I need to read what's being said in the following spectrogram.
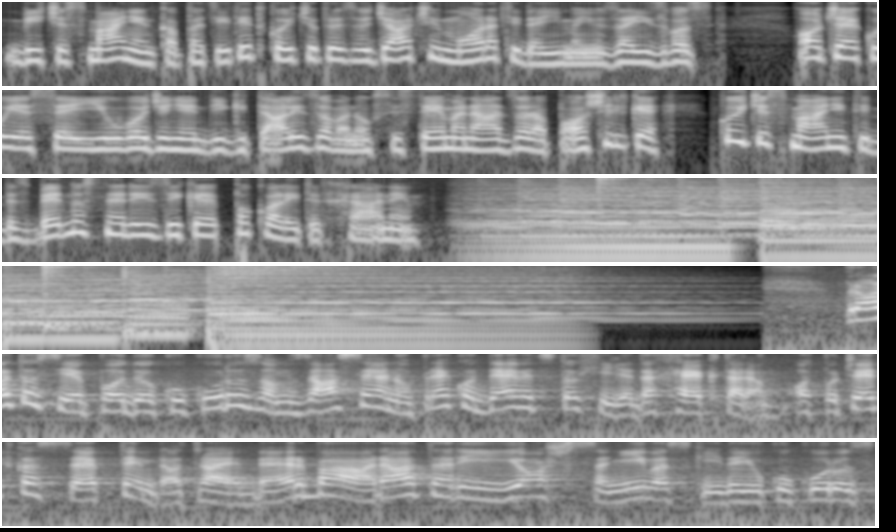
Biće smanjen kapacitet koji će proizvođači morati da imaju za izvoz. Očekuje se i uvođenje digitalizovanog sistema nadzora pošiljke koji će smanjiti bezbednostne rizike po kvalitet hrane. Proletos je pod kukuruzom zasejano preko 900.000 hektara. Od početka septembra traje berba, a ratari još sa njiva skidaju kukuruz.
